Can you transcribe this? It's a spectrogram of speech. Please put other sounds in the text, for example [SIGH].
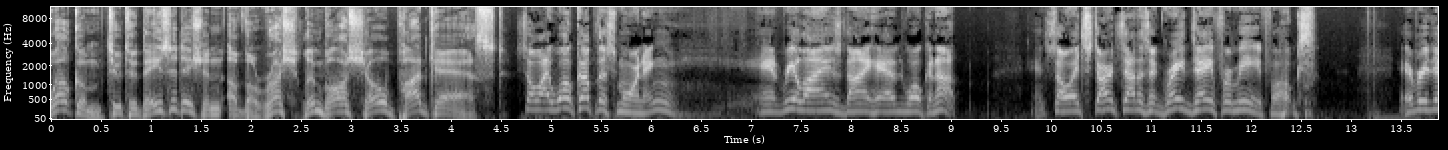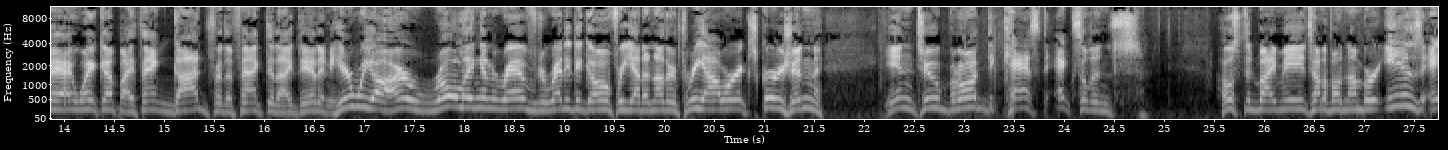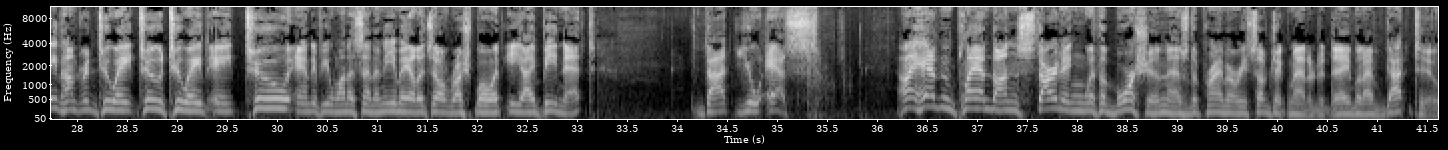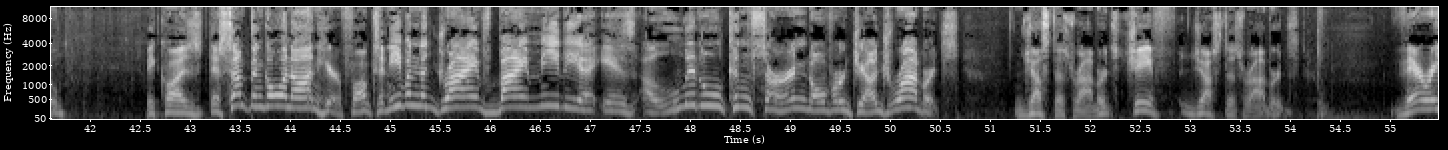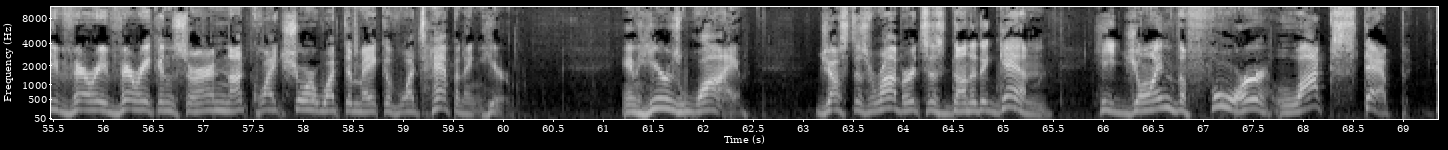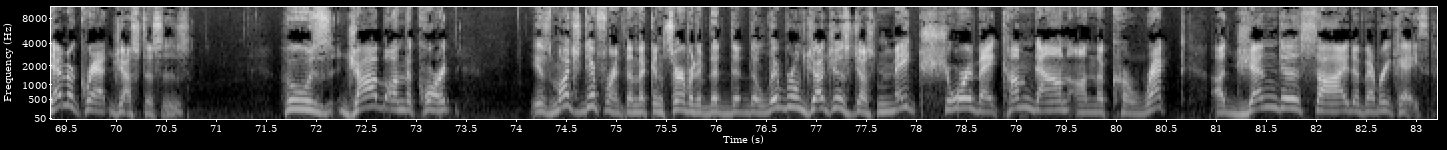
Welcome to today's edition of the Rush Limbaugh Show podcast. So I woke up this morning and realized I had woken up. And so it starts out as a great day for me, [LAUGHS] folks. Every day I wake up, I thank God for the fact that I did. And here we are, rolling and revved, ready to go for yet another three hour excursion into broadcast excellence hosted by me. Telephone number is 800 282 2882. And if you want to send an email, it's ElRushbo at eibnet.us. I hadn't planned on starting with abortion as the primary subject matter today, but I've got to because there's something going on here, folks. And even the drive by media is a little concerned over Judge Roberts, Justice Roberts, Chief Justice Roberts very, very, very concerned, not quite sure what to make of what's happening here. And here's why Justice Roberts has done it again. He joined the four lockstep Democrat justices whose job on the court is much different than the conservative. The, the, the, liberal judges just make sure they come down on the correct agenda side of every case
